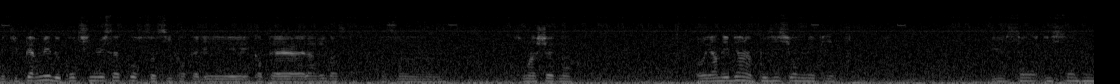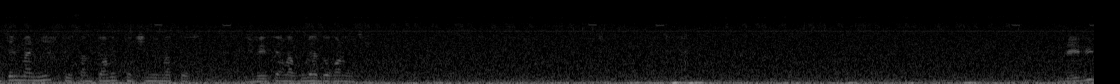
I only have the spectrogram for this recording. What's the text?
mais qui permet de continuer sa course aussi quand elle, arrive à, son, son achèvement. Regardez bien la position de mes pieds ils sont d'une telle manière que ça me permet de continuer ma course. Je vais faire la roulade au ralenti. Vous avez vu?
